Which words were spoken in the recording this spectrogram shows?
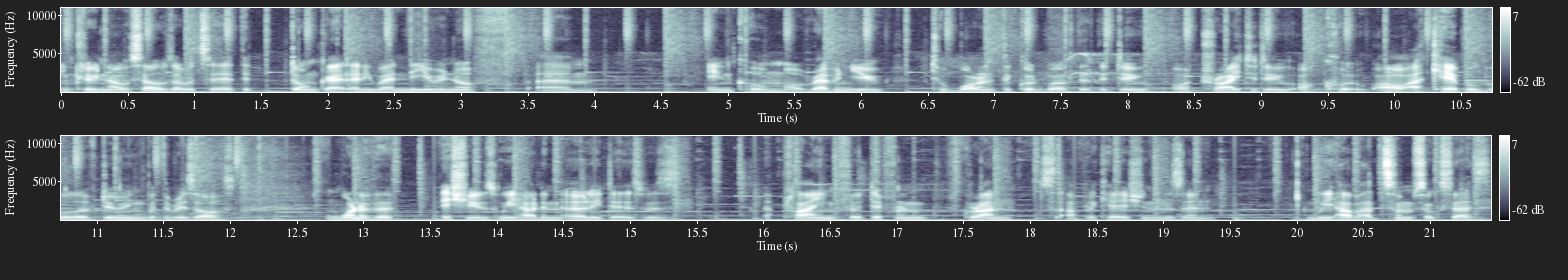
including ourselves i would say that don't get anywhere near enough um, income or revenue to warrant the good work that they do or try to do or, could, or are capable of doing with the resource. One of the issues we had in the early days was applying for different grants applications and we have had some success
